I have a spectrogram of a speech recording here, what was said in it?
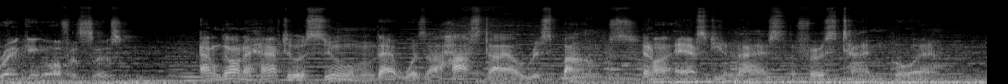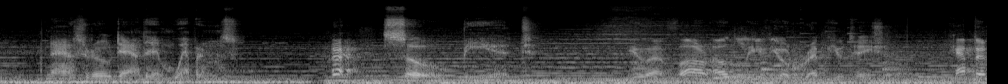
ranking officers. I'm gonna have to assume that was a hostile response. And I asked you nice the first time, boy. Now throw down them weapons. so be it. You have far outlived your reputation. Captain,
